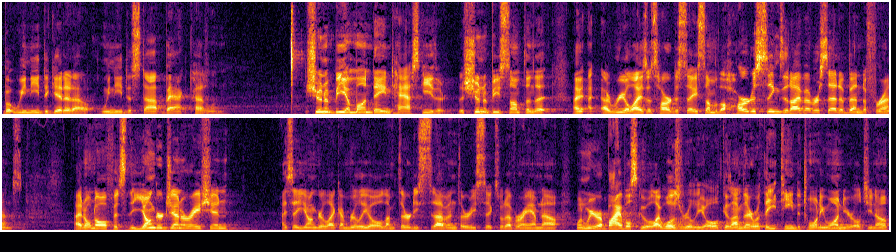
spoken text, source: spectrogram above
but we need to get it out. We need to stop backpedaling. Shouldn't be a mundane task either. This shouldn't be something that I, I realize it's hard to say. Some of the hardest things that I've ever said have been to friends. I don't know if it's the younger generation I say younger like I'm really old. I'm 37, 36, whatever I am now. When we were at Bible school, I was really old because I'm there with 18 to 21 year olds, you know.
